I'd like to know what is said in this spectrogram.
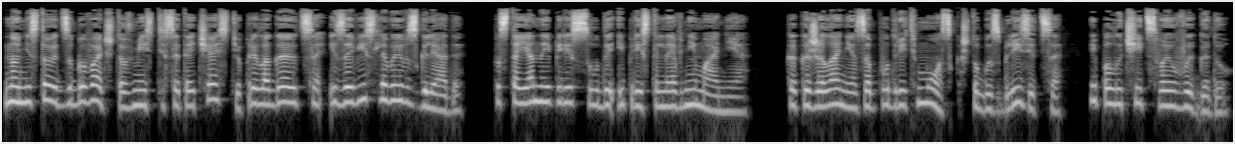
но не стоит забывать, что вместе с этой частью прилагаются и завистливые взгляды, постоянные пересуды и пристальное внимание, как и желание запудрить мозг, чтобы сблизиться и получить свою выгоду.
